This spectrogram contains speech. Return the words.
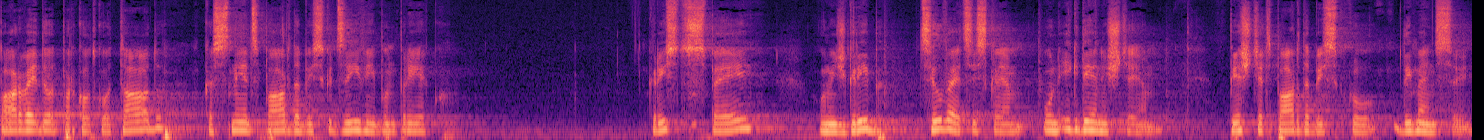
pārveidot par kaut ko tādu, kas sniedz pārdabisku dzīvību un prieku. Kristus spēja un viņš grib cilvēciskajam un ikdienišķajam piešķirt pārdabisku dimensiju.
